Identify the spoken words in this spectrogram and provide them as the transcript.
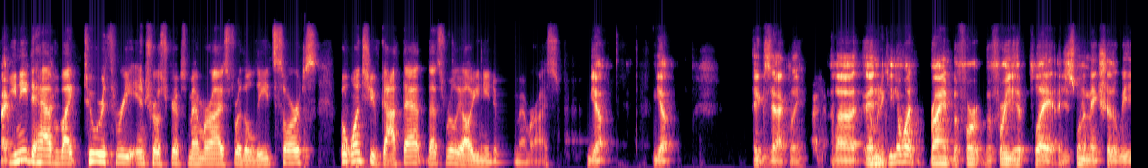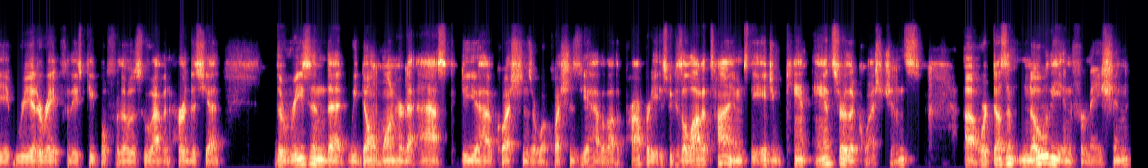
right. you need to have like two or three intro scripts memorized for the lead source. But once you've got that, that's really all you need to memorize. Yep. Yep. Exactly. Uh, and you know what, Brian, before before you hit play, I just want to make sure that we reiterate for these people, for those who haven't heard this yet, the reason that we don't want her to ask, do you have questions or what questions do you have about the property is because a lot of times the agent can't answer the questions uh, or doesn't know the information.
